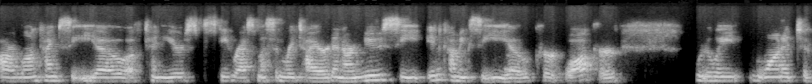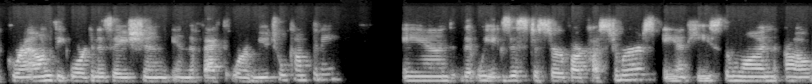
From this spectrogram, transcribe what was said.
Our longtime CEO of 10 years, Steve Rasmussen, retired, and our new C- incoming CEO, Kirt Walker, really wanted to ground the organization in the fact that we're a mutual company and that we exist to serve our customers. And he's the one uh,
